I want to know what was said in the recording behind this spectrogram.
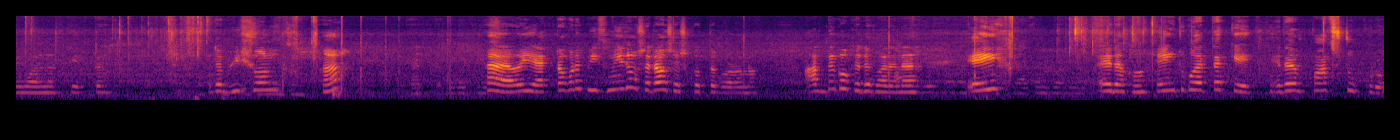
এই ওয়ালনাট কেকটা এটা ভীষণ হ্যাঁ? হ্যাঁ ওই একটা করে পিস নিয়ে যাও সেটাও শেষ করতে পারো না। অর্ধেকও খেতে পারে না। এই এই দেখো এইটুকু একটা কেক এটা পাঁচ টুকরো।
